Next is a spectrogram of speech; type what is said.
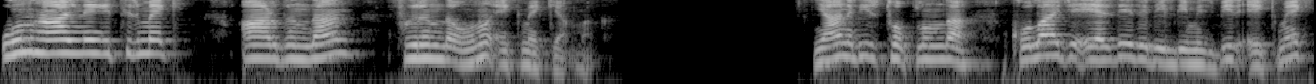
un haline getirmek, ardından fırında onu ekmek yapmak. Yani bir toplumda kolayca elde edebildiğimiz bir ekmek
